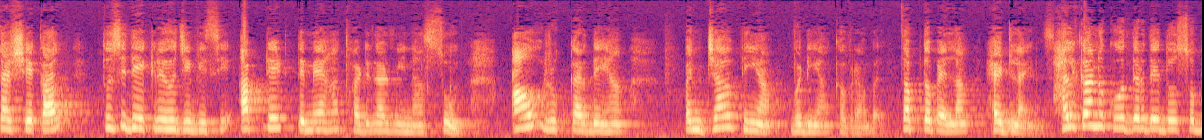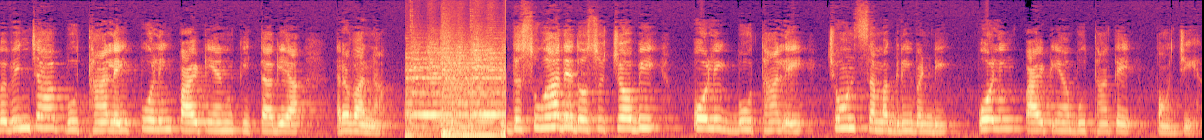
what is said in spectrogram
ਸਤਿ ਸ਼੍ਰੀ ਅਕਾਲ। ਤੁਸੀਂ ਦੇਖ ਰਹੇ ਹੋ ਜੀਬੀਸੀ ਅਪਡੇਟ ਤੇ ਮੈਂ ਹਾਂ ਤੁਹਾਡੇ ਨਾਲ ਮੀਨਾ ਸੂਦ। ਆਓ ਰੁਕ ਕਰਦੇ ਹਾਂ ਪੰਜਾਬ ਦੀਆਂ ਵੱਡੀਆਂ ਖਬਰਾਂ ਵੱਲ। ਸਭ ਤੋਂ ਪਹਿਲਾਂ ਹੈਡਲਾਈਨਸ ਹਲਕਾ ਨਕੋਦਰ ਦੇ 252 ਬੂਥਾਂ ਲਈ ਪੋਲਿੰਗ ਪਾਰਟੀਆਂ ਨੂੰ ਕੀਤਾ ਗਿਆ ਰਵਾਨਾ। ਦਸੂਹਾ ਦੇ 224 ਪੋਲਿੰਗ ਬੂਥਾਂ ਲਈ ਚੋਣ ਸਮੱਗਰੀ ਵੰਡੀ। ਪੋਲਿੰਗ ਪਾਰਟੀਆਂ ਬੂਥਾਂ ਤੇ ਪਹੁੰਚੀਆਂ।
